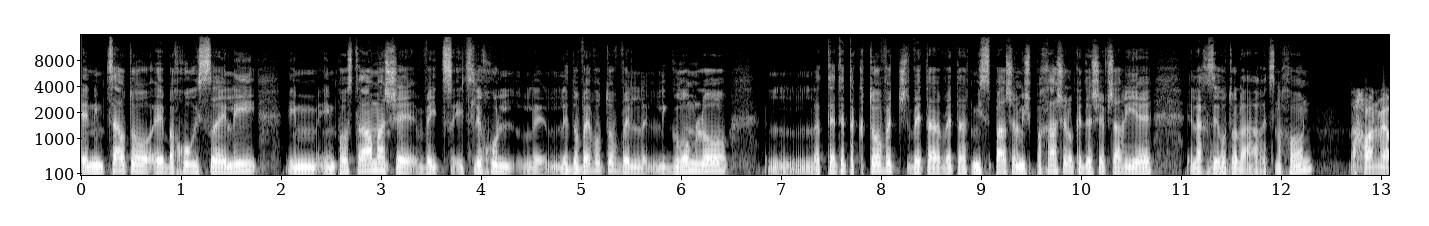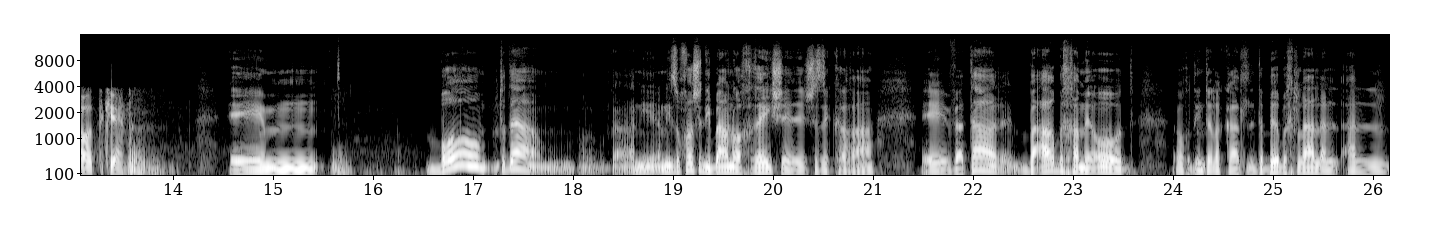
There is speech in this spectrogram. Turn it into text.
אה, נמצא אותו אה, בחור ישראלי עם, עם פוסט-טראומה, והצליחו לדובב אותו ולגרום לו לתת את הכתובת ואת, ואת המספר של המשפחה שלו, כדי שאפשר יהיה להחזיר אותו לארץ, נכון? נכון מאוד, כן. בוא, אתה יודע, אני, אני זוכר שדיברנו אחרי ש, שזה קרה, אה, ואתה, בער בך מאוד, עורך דין דלקת, לדבר בכלל על, על,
